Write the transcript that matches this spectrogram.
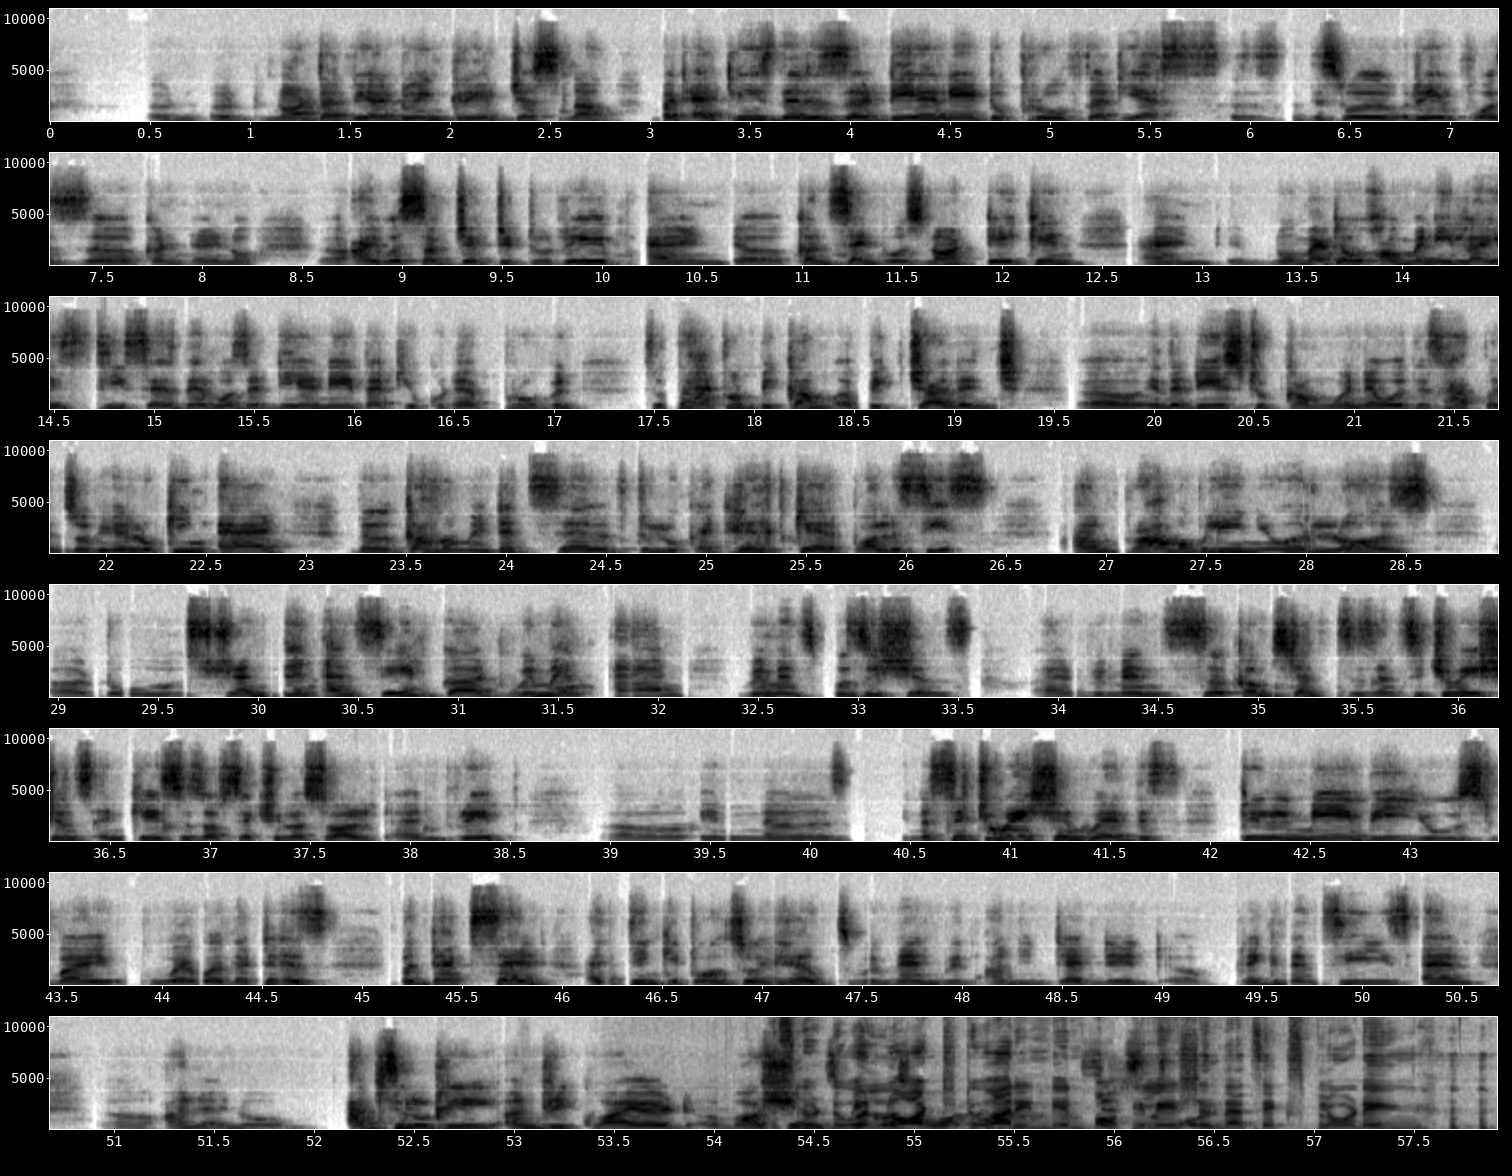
not that we are doing great just now, but at least there is a DNA to prove that yes, this was rape was uh, you know uh, I was subjected to rape and uh, consent was not taken, and no matter how many lies he says, there was a DNA that you could have proven. So that would become a big challenge uh, in the days to come whenever this happens. So we are looking at the government itself to look at healthcare policies and probably newer laws uh, to strengthen and safeguard women and women's positions and women's circumstances and situations in cases of sexual assault and rape uh, in, uh, in a situation where this pill may be used by whoever that is. But that said, I think it also helps women with unintended uh, pregnancies and uh, un, you know absolutely unrequired abortions. This would do a lot to our Indian population that's exploding.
